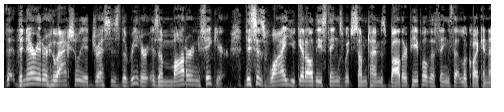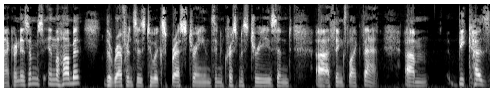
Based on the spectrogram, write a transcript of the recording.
the, the narrator who actually addresses the reader is a modern figure. This is why you get all these things which sometimes bother people, the things that look like anachronisms in The Hobbit, the references to express trains and Christmas trees and uh, things like that. Um, because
